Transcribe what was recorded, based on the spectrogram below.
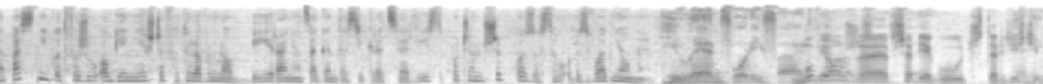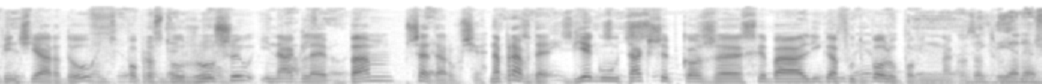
Napastnik otworzył ogień jeszcze w hotelowym lobby, raniąc agenta Secret Service, po czym szybko został obezwładniony. Mówią, że przebiegł 45 yardów, po prostu ruszył i nagle bam, przedarł się. Naprawdę, biegł tak szybko, że chyba Liga Futbolu powinna go zatrudnić.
